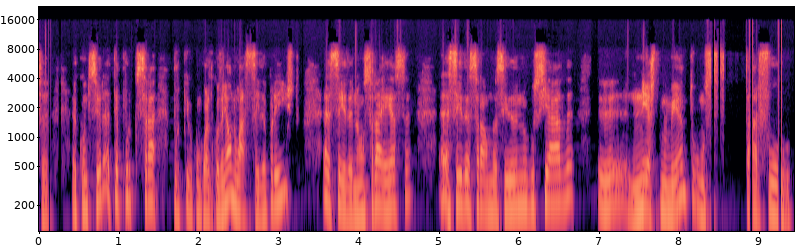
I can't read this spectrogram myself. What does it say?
possa acontecer, até porque será, porque eu concordo com o Daniel, não há saída para isto, a saída não será essa, a saída será uma saída negociada, eh, neste momento, um cessar-fogo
